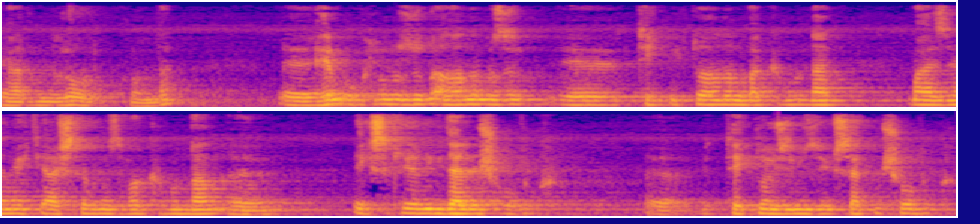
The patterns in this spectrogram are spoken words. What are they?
yardımcı oldu bu konuda. E, Hem okulumuzun, alanımızın e, teknik donanım bakımından, malzeme ihtiyaçlarımız bakımından e, eksiklerini gidermiş olduk. E, bir Teknolojimizi yükseltmiş olduk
